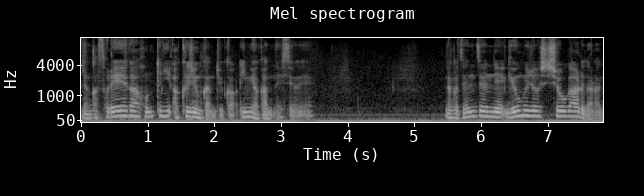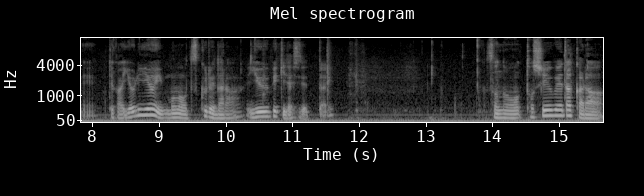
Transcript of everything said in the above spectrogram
なんかそれが本当に悪循環というか意味わかんないですよね。なんか全然ね業務上支障があるならねてかより良いものを作るなら言うべきだし絶対。その年上だから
